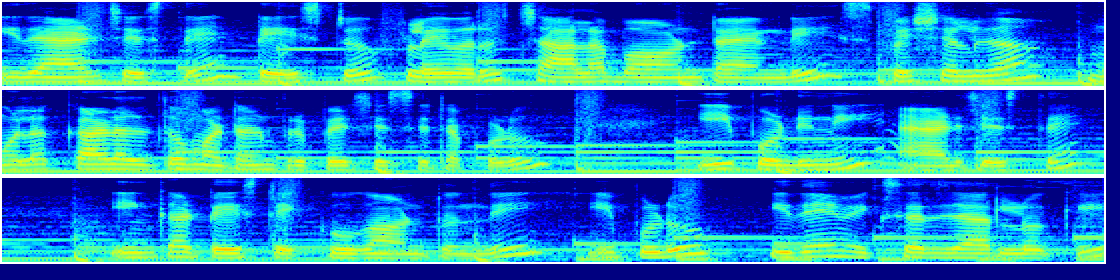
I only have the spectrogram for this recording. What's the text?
ఇది యాడ్ చేస్తే టేస్ట్ ఫ్లేవర్ చాలా బాగుంటాయండి. స్పెషల్గా ములక్కాడలతో మటన్ ప్రిపేర్ చేసేటప్పుడు ఈ పొడిని యాడ్ చేస్తే ఇంకా టేస్ట్ ఎక్కువగా ఉంటుంది. ఇప్పుడు ఇదే మిక్సర్ జార్లోకి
